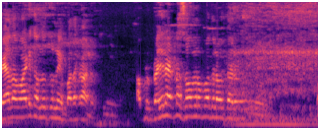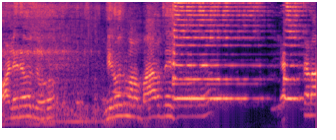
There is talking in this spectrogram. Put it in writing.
పేదవాడికి అందుతున్నాయి పథకాలు. అప్పుడు ప్రజలు ఎట్లా సోమరపోతులు అవుతారు? వాళ్ళు ఈరోజు ఈరోజు మన భారతదేశంలోనే ఎక్కడా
